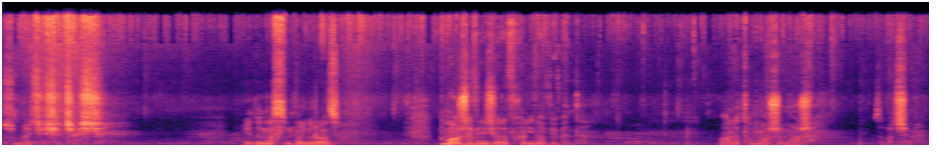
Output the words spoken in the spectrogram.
Trzymajcie się, cześć. I do następnego razu. Może w niedzielę w Halinowie będę. Ale to może, może. Zobaczymy.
